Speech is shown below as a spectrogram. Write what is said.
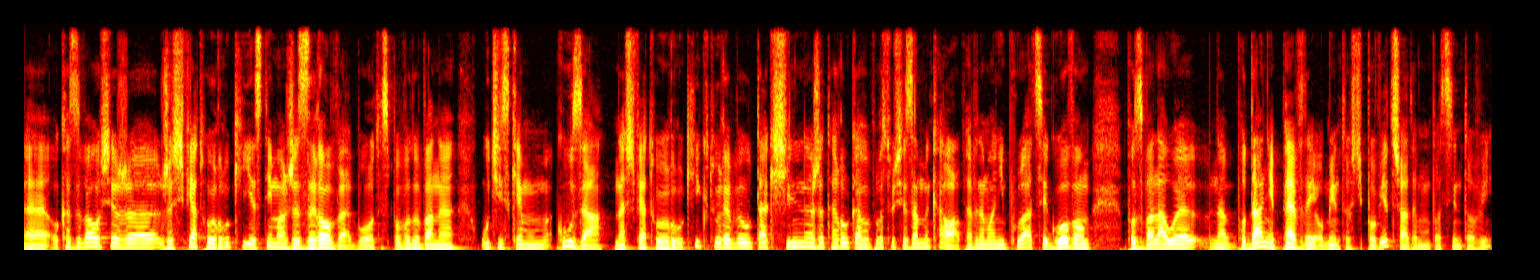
E, okazywało się, że, że światło ruki jest niemalże zerowe. Było to spowodowane uciskiem guza na światło ruki, które był tak silne, że ta ruka po prostu się zamykała. Pewne manipulacje głową pozwalały na podanie pewnej objętości powietrza temu pacjentowi,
